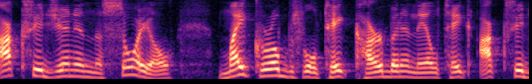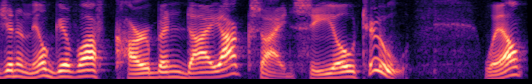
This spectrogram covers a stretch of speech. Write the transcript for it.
oxygen in the soil, microbes will take carbon and they'll take oxygen and they'll give off carbon dioxide, CO2. Well,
